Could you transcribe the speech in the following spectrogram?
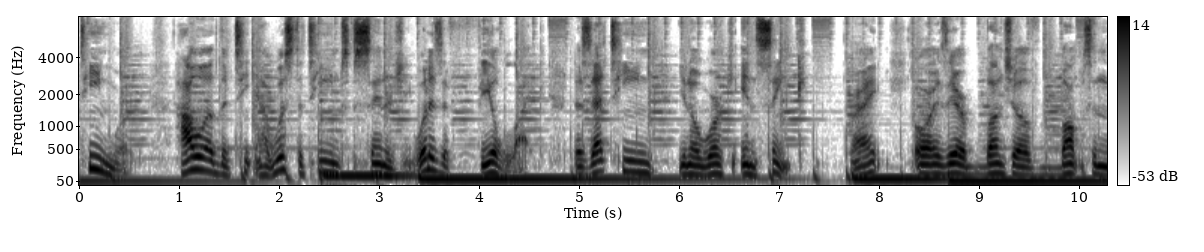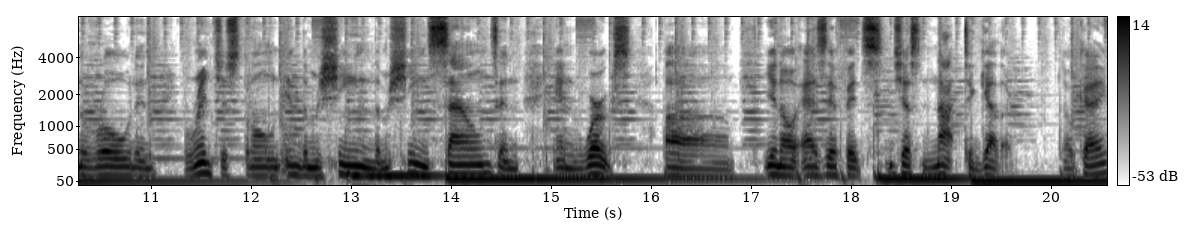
Teamwork. How are the team? What's the team's synergy? What does it feel like? Does that team, you know, work in sync? Right? Or is there a bunch of bumps in the road and wrenches thrown in the machine. The machine sounds and and works, uh, you know, as if it's just not together. Okay,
